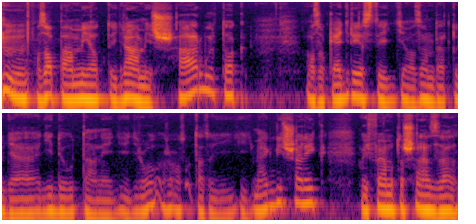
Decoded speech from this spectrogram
az apám miatt így rám is hárultak, azok egyrészt így az embert ugye egy idő után így, így, tehát így, így megviselik, hogy folyamatosan ezzel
